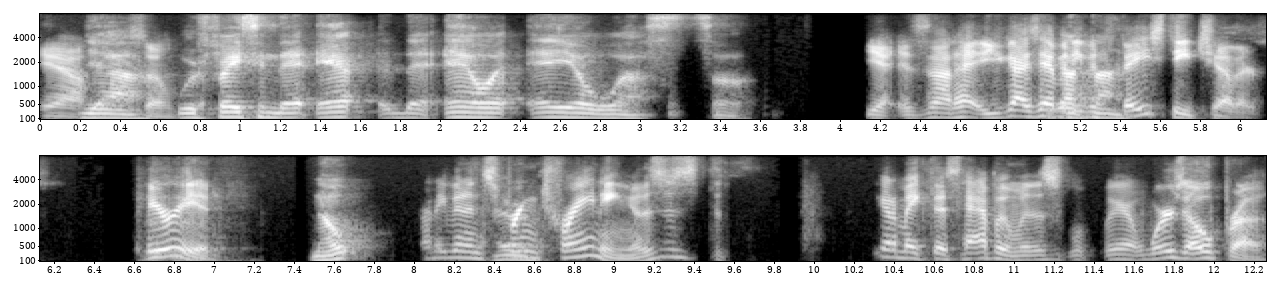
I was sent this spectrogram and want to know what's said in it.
Yeah, yeah. So we're facing the the AO, AO West. So yeah, it's not. You guys haven't even time. faced each other. Period. Nope. Not even in spring training. This is the, got to make this happen. With this, where's Oprah?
